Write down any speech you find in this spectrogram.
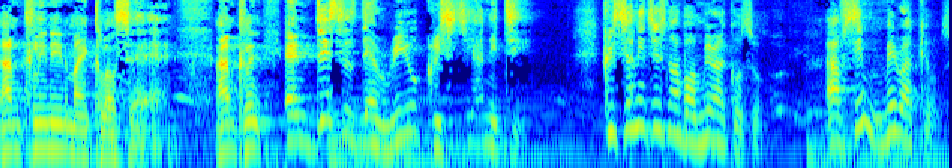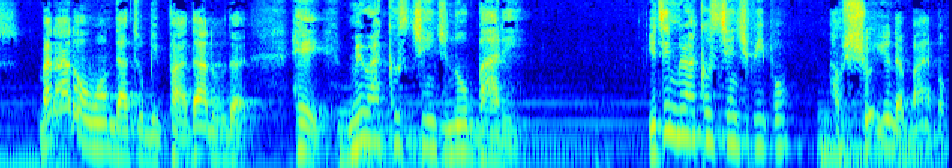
I'm cleaning my closet. I'm clean. And this is the real Christianity. Christianity is not about miracles. Oh. I've seen miracles, but I don't want that to be part of that. Hey, miracles change nobody. You think miracles change people? I'll show you the Bible.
